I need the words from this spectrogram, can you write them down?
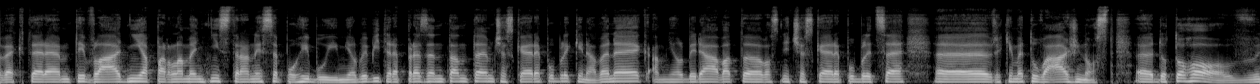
ve kterém ty vládní a parlamentní strany se pohybují. Měl by být reprezentantem České republiky navenek a měl by dát dávat eh, vlastně České republice, eh, řekněme, tu vážnost. Eh, do toho v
